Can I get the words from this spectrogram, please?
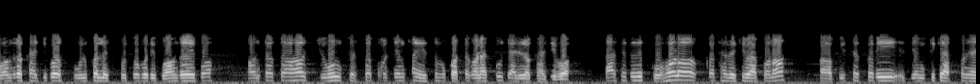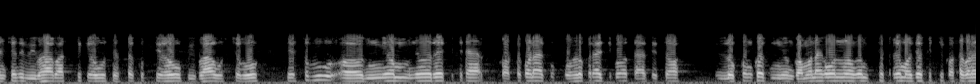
ବନ୍ଦ ରଖାଯିବ ସ୍କୁଲ କଲେଜ ପୂର୍ବପରି ବନ୍ଦ ରହିବ ଅନ୍ତତଃ ଜୁନ୍ ଶେଷ ପର୍ଯ୍ୟନ୍ତ ଏସବୁ କଟକଣାକୁ ଜାରି ରଖାଯିବ ତା ସହିତ କୋହଳ କଥା ଦେଖିବେ ଆପଣ ବିଶେଷ କରି ଯେମିତିକି ଆପଣ ଜାଣିଛନ୍ତି ବିବାହ ବାର୍ଷିକ ହେଉ ଶେଷକୃତ୍ୟ ହେଉ ବିବାହ ଉତ୍ସବ ହେଉ ଏସବୁ ନିୟମରେ କିଛିଟା କଟକଣାକୁ କୋହଳ କରାଯିବ ତା ସହିତ ଲୋକଙ୍କ ଗମନାଗମନ କ୍ଷେତ୍ରରେ ମଧ୍ୟ କିଛି କଟକଣା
